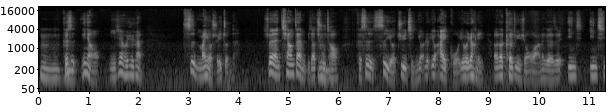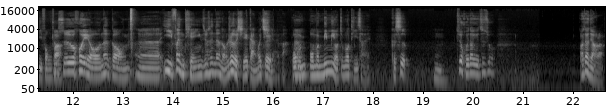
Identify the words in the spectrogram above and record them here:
嗯嗯。可是跟你讲哦，你现在回去看，是蛮有水准的，虽然枪战比较粗糙。嗯可是是有剧情，又又爱国，又会让你呃，那柯俊雄哇，那个是英英气风发，就是会有那种呃义愤填膺，就是那种热血感会起来吧。我们、嗯、我们明明有这么多题材，可是嗯，就回到一个就是说啊，这样讲好了，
